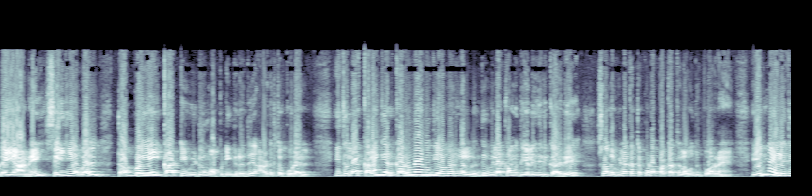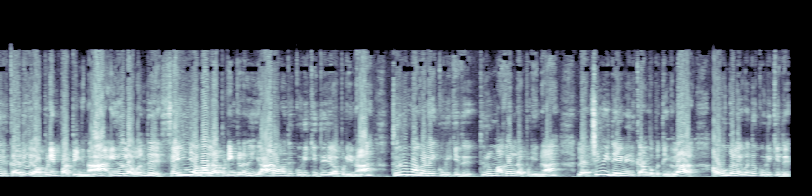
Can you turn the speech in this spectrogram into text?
உடையானை செய்யவள் தவ்வையை காட்டிவிடும் அப்படிங்கிறது அடுத்த குரல். இதுல கலைஞர் கருணாநிதி அவர்கள் வந்து விளக்கம் வந்து எழுதியிருக்காரு. ஸோ அந்த விளக்கத்தை கூட பக்கத்தில் வந்து போடுறேன். என்ன எழுதியிருக்காரு அப்படின்னு பார்த்தீங்கன்னா இதுல வந்து செய்யவள் அப்படிங்கிறது யாரை வந்து குறி குறிக்குது அப்படின்னா திருமகளை குறிக்குது. திருமகள் அப்படின்னா லட்சுமி தேவி இருக்காங்க பார்த்தீங்களா? அவங்களை வந்து குறிக்குது.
